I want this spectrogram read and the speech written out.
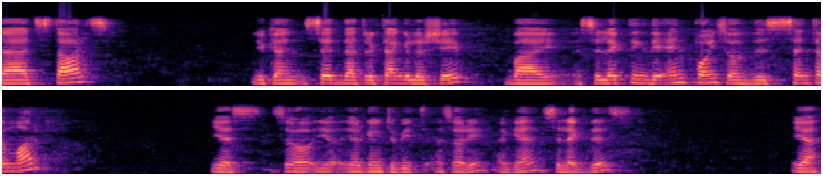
that starts you can set that rectangular shape by selecting the endpoints of this center mark. Yes so you're going to be sorry again select this. Yeah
